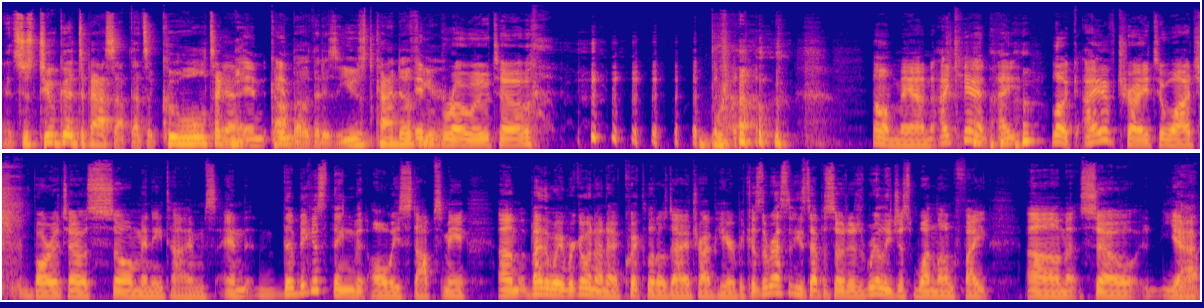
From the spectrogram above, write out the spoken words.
it's just too good to pass up. That's a cool technique in- in- combo that is used kind of in here. Brouto. oh man, I can't. I look. I have tried to watch Boruto so many times, and the biggest thing that always stops me. Um, by the way, we're going on a quick little diatribe here because the rest of these episodes is really just one long fight. Um, so yeah.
